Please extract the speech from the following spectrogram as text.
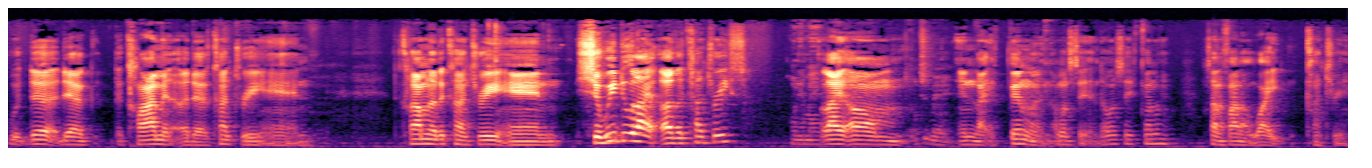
with the the the climate of the country and the climate of the country and should we do like other countries What do you mean? like um What you mean? in like Finland I want to say I want to say Finland I'm trying to find a white country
